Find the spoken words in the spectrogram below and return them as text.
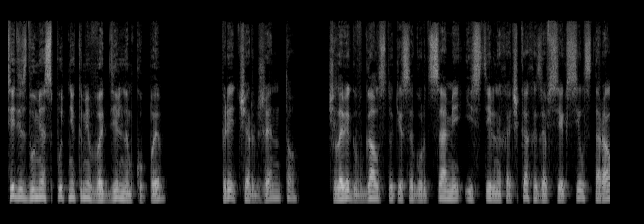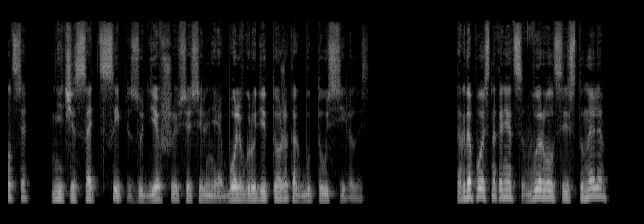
Сидя с двумя спутниками в отдельном купе, Фречардженто, человек в галстуке с огурцами и стильных очках изо всех сил старался не чесать цыпь, зудевшую все сильнее. Боль в груди тоже как будто усилилась. Когда поезд наконец вырвался из туннеля,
